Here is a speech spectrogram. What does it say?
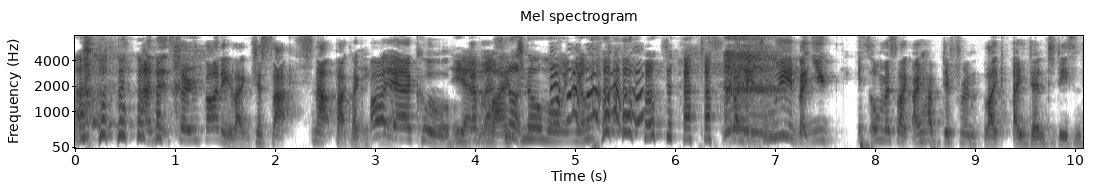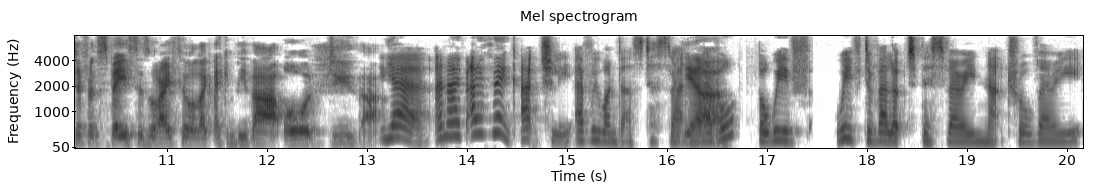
And it's so funny, like just that snap back, like, oh yeah, Yeah. cool. yeah, Never that's mind. not normal in your world. but it's weird, like you, it's almost like I have different like identities and different spaces where I feel like I can be that or do that. Yeah, and I I think actually everyone does to a certain Yeah. level, but we've we've developed this very natural, very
